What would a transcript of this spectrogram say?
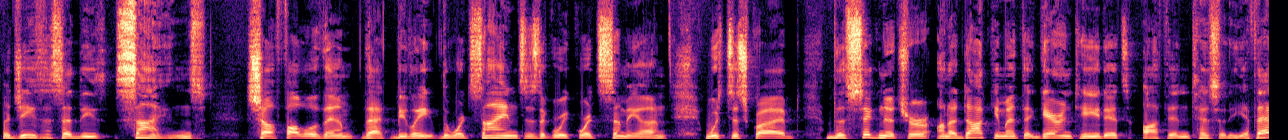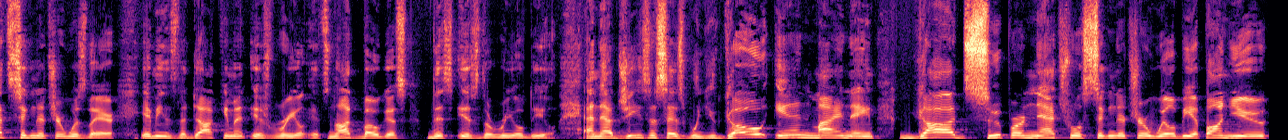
But Jesus said these signs shall follow them that believe. The word signs is the Greek word semeion, which described the signature on a document that guaranteed its authenticity. If that signature was there, it means the document is real. It's not bogus. This is the real deal. And now Jesus says, when you go in my name, God's supernatural signature will be upon you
